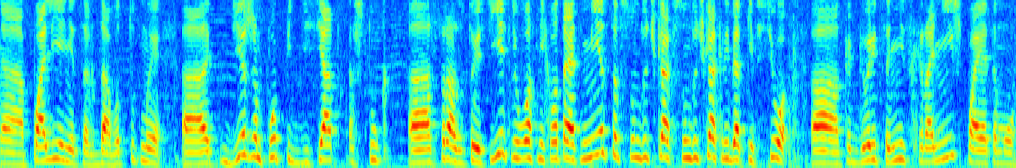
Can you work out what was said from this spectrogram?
а, поленницах, да, вот тут мы а, держим по 50 штук а, сразу, то есть если у вас не хватает места в сундучках, в сундучках, ребятки, все, а, как говорится, не сохранишь, поэтому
